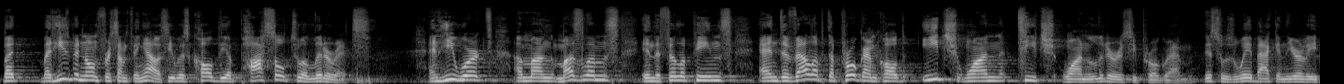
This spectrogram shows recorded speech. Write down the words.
But, but he's been known for something else. He was called the apostle to illiterates. And he worked among Muslims in the Philippines and developed a program called Each One Teach One literacy program. This was way back in the early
